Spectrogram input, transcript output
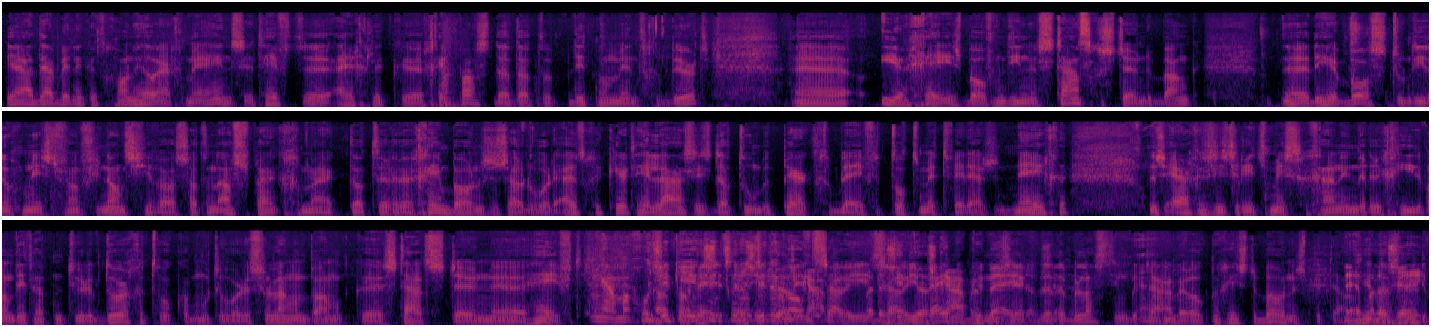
Ja, daar ben ik het gewoon heel erg mee eens. Het heeft eh, eigenlijk eh, geen pas dat dat op dit moment gebeurt. Eh, ING is bovendien een staatsgesteunde bank. Eh, de heer Bos, toen die nog minister van Financiën was... had een afspraak gemaakt dat er geen bonussen zouden worden uitgekeerd. Helaas is dat toen beperkt gebleven tot en met 2009. Dus ergens is er iets misgegaan in de regie. Want dit had natuurlijk doorgetrokken moeten worden... zolang een bank eh, staatssteun eh, heeft. Ja, maar goed, je kunt dit natuurlijk ook- zou je, zou je bijna kunnen bij, zeggen... dat dat de belastingbetaler ook nog eens de bonus betaalt. Nee, maar dat is niet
